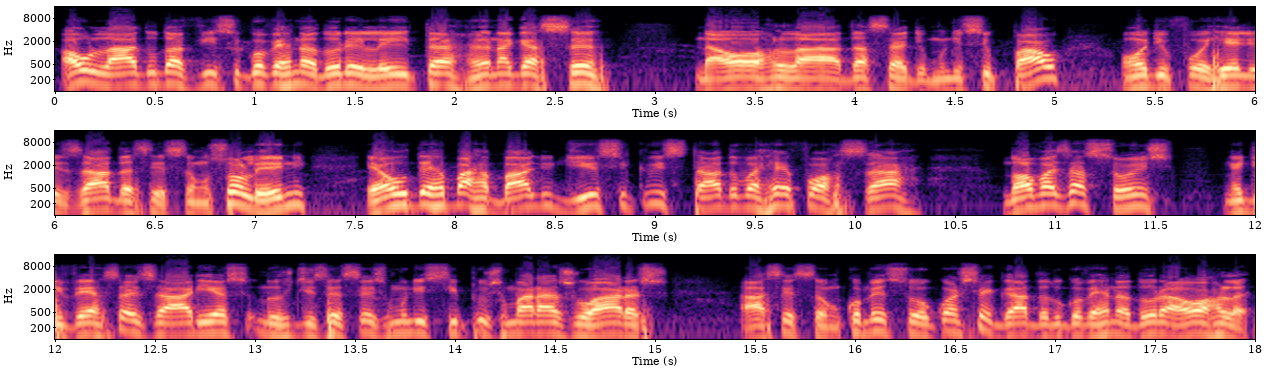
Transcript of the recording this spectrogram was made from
ao lado da vice-governadora eleita Rana Gassan. Na orla da sede municipal, onde foi realizada a sessão solene, Helder Barbalho disse que o Estado vai reforçar novas ações em diversas áreas nos 16 municípios marajoaras. A sessão começou com a chegada do governador à Orla.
